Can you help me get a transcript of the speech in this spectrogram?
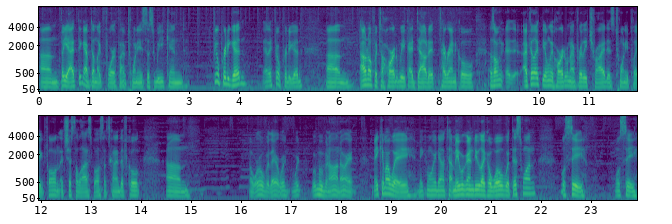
Um, but yeah, I think I've done like four or five 20s this week, and feel pretty good. Yeah, they feel pretty good. Um, I don't know if it's a hard week. I doubt it. Tyrannical. As long, uh, I feel like the only hard one I've really tried is 20 Plaguefall, and it's just the last boss that's kind of difficult. Um, Oh, we're over there. We're we're we're moving on. All right, making my way, making my way downtown. Maybe we're gonna do like a woe with this one. We'll see. We'll see.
